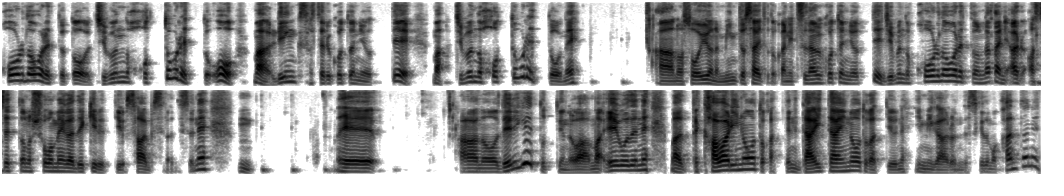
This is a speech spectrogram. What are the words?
コールドウォレットと自分のホットウォレットを、まあ、リンクさせることによって、まあ、自分のホットウォレットをね、あのそういうようなミントサイトとかにつなぐことによって、自分のコールドウォレットの中にあるアセットの証明ができるっていうサービスなんですよね。うん。で、あの、 delegate っていうのは、まあ、英語でね、まあ、代わりのとかってね、代替のとかっていうね、意味があるんですけども、簡単に、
